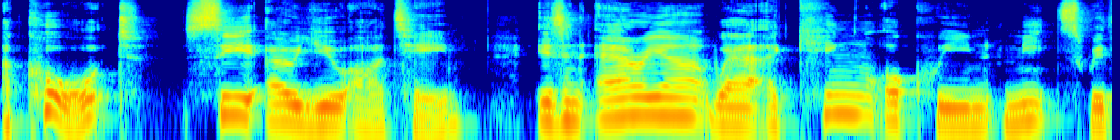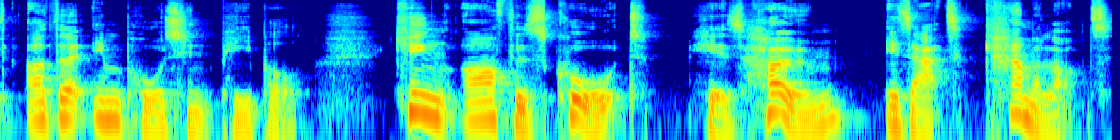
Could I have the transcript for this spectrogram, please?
A court, C O U R T, is an area where a king or queen meets with other important people. King Arthur's court, his home, is at Camelot,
